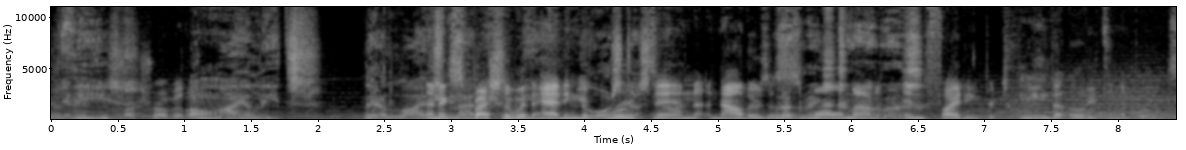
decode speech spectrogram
But and these infrastructure of it are all. my elites. Their lives And especially with adding the brutes in, now there's a That small amount of of infighting between the elites and the brutes.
